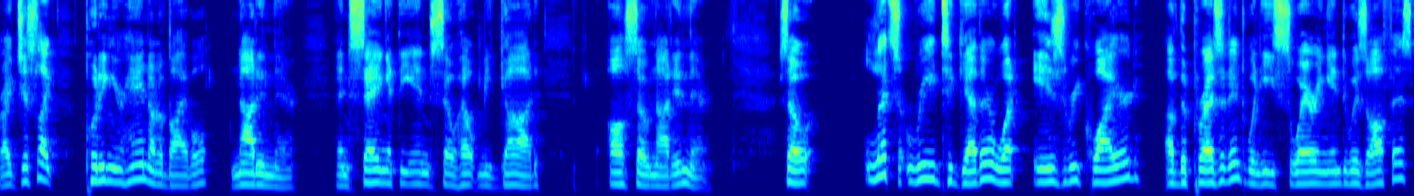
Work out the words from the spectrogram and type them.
right? Just like putting your hand on a Bible, not in there, and saying at the end, so help me God, also not in there. So let's read together what is required of the president when he's swearing into his office,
